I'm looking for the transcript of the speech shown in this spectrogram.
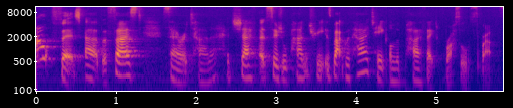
outfit. Uh, but first, Sarah Turner, head chef at Social Pantry, is back with her take on the perfect Brussels sprouts.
